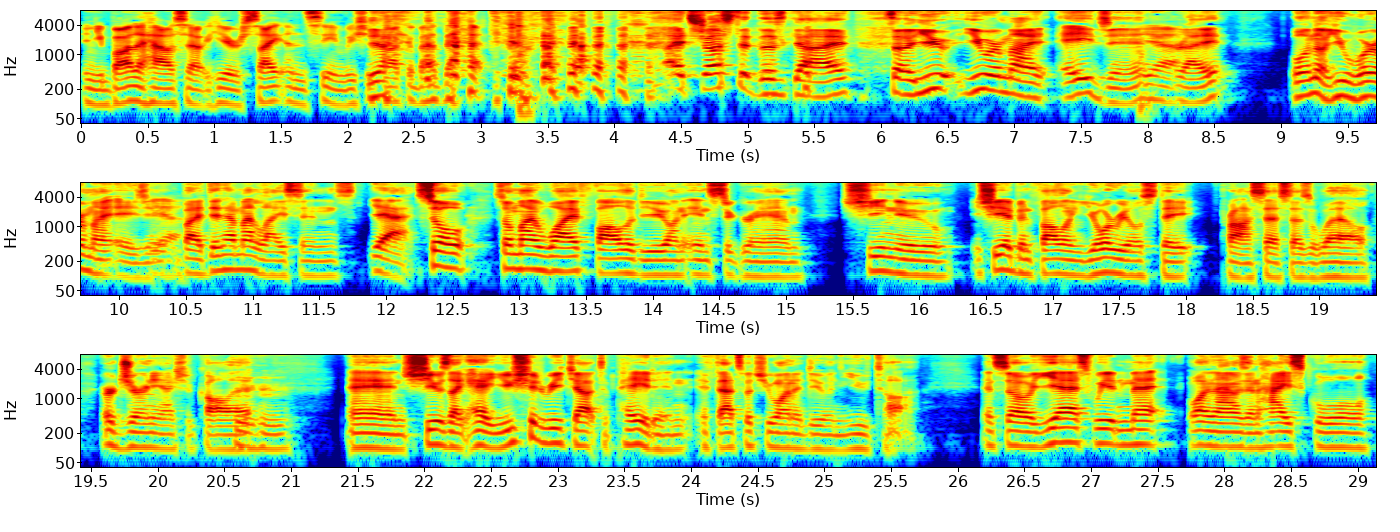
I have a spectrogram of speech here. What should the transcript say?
And you bought a house out here, sight unseen. We should Yeah. talk about that too. I trusted this guy. So you you were my agent, Yeah. right? Well, no, you were my agent, Yeah. but I did have my license. Yeah. So so my wife followed you on Instagram. She knew she had been following your real estate process as well, or journey, I should call it. Mhm. And she was like, "Hey, you should reach out to Peyton if that's what you want to do in Utah." And so, yes, we had met when I was in high school,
